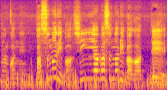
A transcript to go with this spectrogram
なんかねバス乗り場深夜バス乗り場があって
